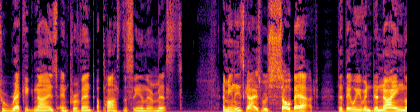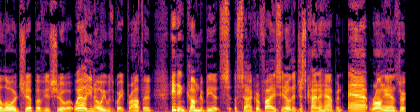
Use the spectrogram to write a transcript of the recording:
to recognize and prevent apostasy in their midst. I mean, these guys were so bad that they were even denying the lordship of Yeshua. Well, you know, he was a great prophet. He didn't come to be a, a sacrifice. You know, that just kind of happened. Eh, wrong answer.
